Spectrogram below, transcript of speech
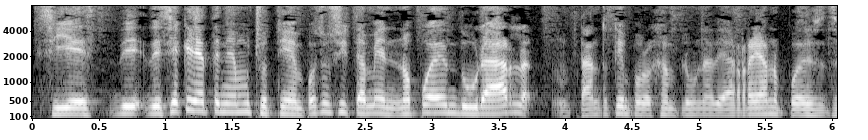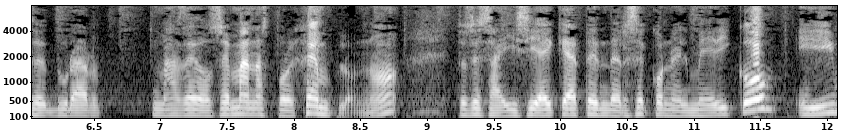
Si es, decía que ya tenía mucho tiempo, eso sí también, no pueden durar tanto tiempo, por ejemplo, una diarrea no puede durar más de dos semanas, por ejemplo, ¿no? Entonces ahí sí hay que atenderse con el médico y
